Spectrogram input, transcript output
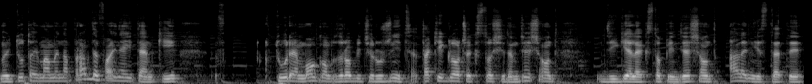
No i tutaj mamy naprawdę fajne itemki, w które mogą zrobić różnicę. Taki gloczek 170, digielek 150, ale niestety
